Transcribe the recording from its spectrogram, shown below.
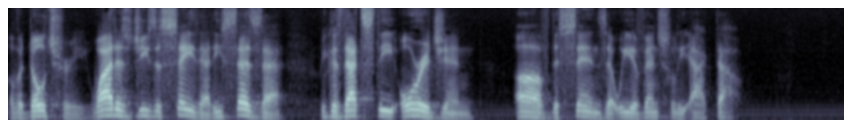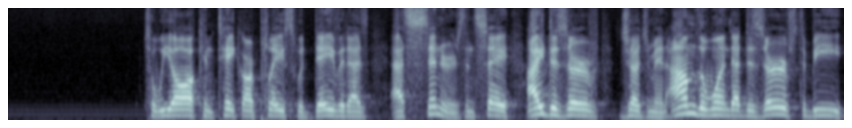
of adultery. Why does Jesus say that? He says that because that's the origin of the sins that we eventually act out. So we all can take our place with David as, as sinners and say, I deserve judgment. I'm the one that deserves to be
